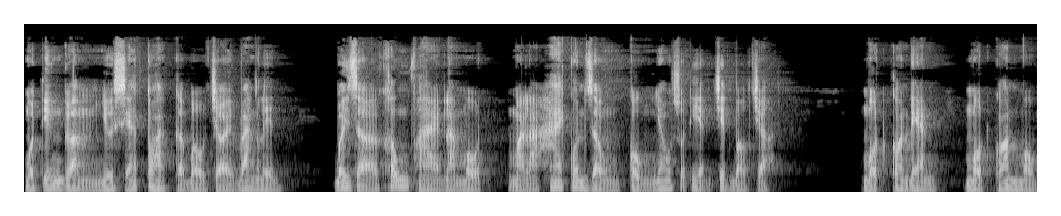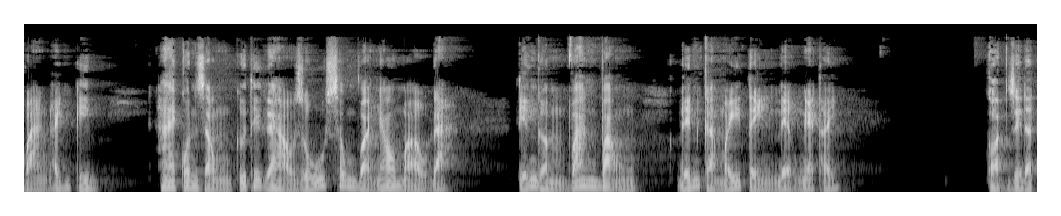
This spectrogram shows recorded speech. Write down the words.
Một tiếng gầm như xé toạc cả bầu trời vang lên. Bây giờ không phải là một mà là hai con rồng cùng nhau xuất hiện trên bầu trời. Một con đen, một con màu vàng ánh kim. Hai con rồng cứ thế gào rú xông vào nhau mà ẩu đả. Tiếng gầm vang vọng đến cả mấy tỉnh đều nghe thấy. Còn dưới đất,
